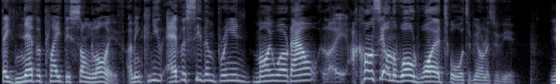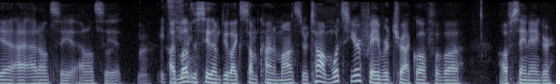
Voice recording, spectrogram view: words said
they've never played this song live. I mean, can you ever see them bringing My World out? Like, I can't see it on the World WorldWired tour, to be honest with you. Yeah, I, I don't see it. I don't see it. No, it's a I'd love to see them do like some kind of monster. Tom, what's your favorite track off of uh off Saint Anger?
